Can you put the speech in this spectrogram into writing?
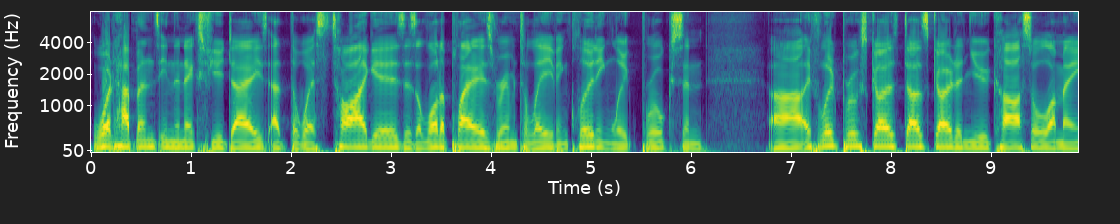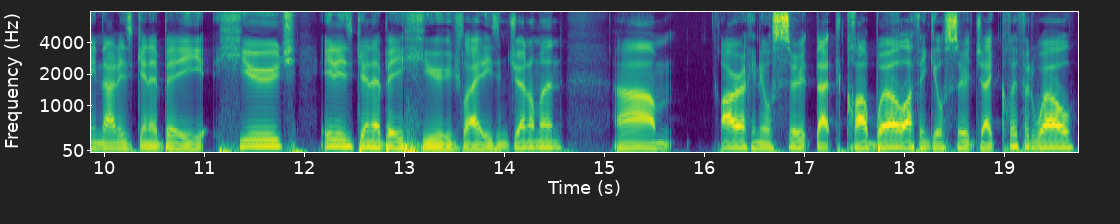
what happens in the next few days at the West Tigers. There's a lot of players room to leave, including Luke Brooks. And uh, if Luke Brooks goes does go to Newcastle, I mean that is going to be huge. It is going to be huge, ladies and gentlemen. Um, I reckon he'll suit that club well. I think he'll suit Jake Clifford well,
